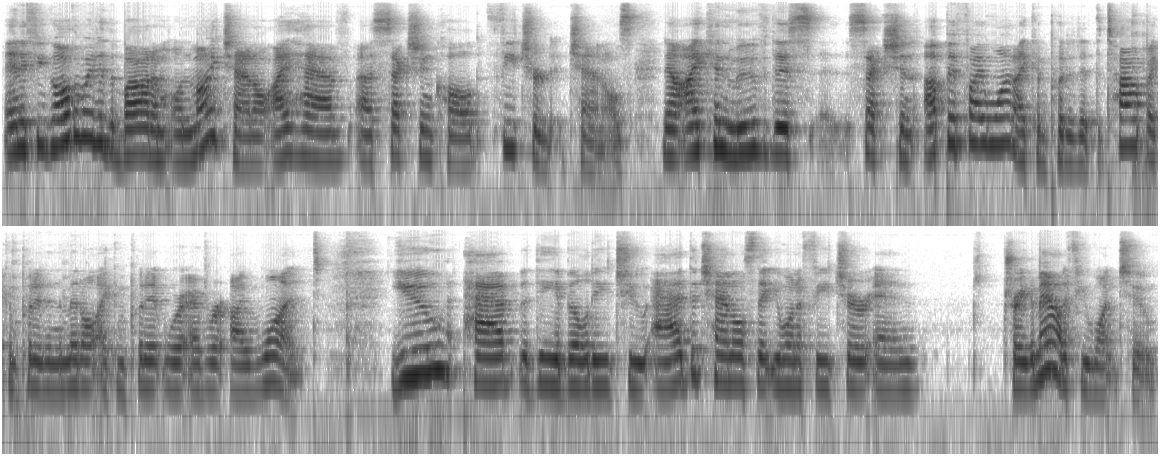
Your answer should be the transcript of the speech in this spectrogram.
And if you go all the way to the bottom on my channel, I have a section called featured channels. Now I can move this section up if I want. I can put it at the top, I can put it in the middle, I can put it wherever I want. You have the ability to add the channels that you want to feature and trade them out if you want to.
